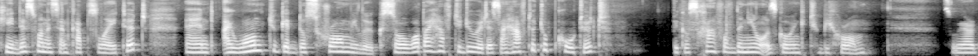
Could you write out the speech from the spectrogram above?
Okay, this one is encapsulated and I want to get those chromy look. So what I have to do it is I have to top coat it because half of the nail is going to be chrome. So we are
